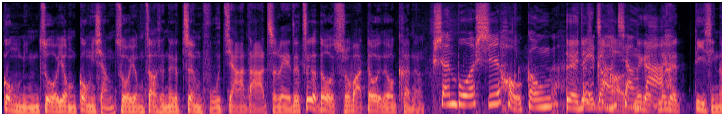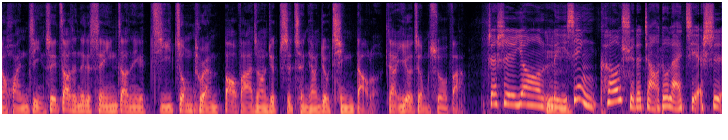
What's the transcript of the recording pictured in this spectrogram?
共鸣作用、共享作用造成那个振幅加大之类的，这这个都有说法，都有都有可能。声波狮吼功，对，就是 刚好那个那个地形的环境，所以造成那个声音，造成一个集中突然爆发状，就使城墙就倾倒了。这样也有这种说法。这是用理性科学的角度来解释，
